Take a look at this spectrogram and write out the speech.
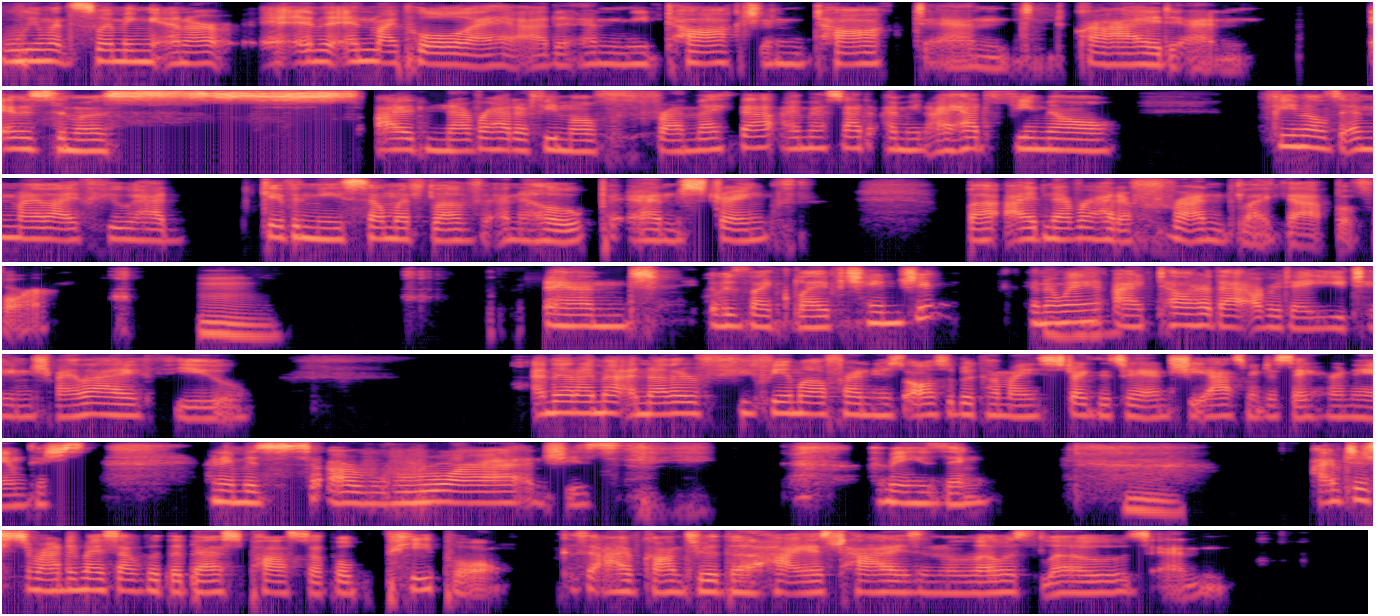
we went swimming in our, in, in my pool I had, and we talked and talked and cried and it was the most I'd never had a female friend like that, I must add. I mean, I had female females in my life who had given me so much love and hope and strength, but I'd never had a friend like that before. Hmm. And it was like life changing in a way. Mm-hmm. I tell her that every day. You changed my life. You. And then I met another female friend who's also become my strength today, and she asked me to say her name because her name is Aurora, and she's amazing. Hmm. I've just surrounded myself with the best possible people because I've gone through the highest highs and the lowest lows, and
